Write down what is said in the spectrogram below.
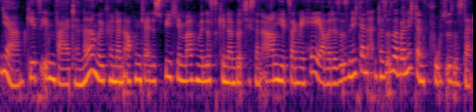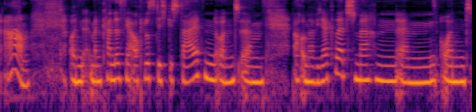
ja, geht es eben weiter. Ne? Wir können dann auch ein kleines Spielchen machen, wenn das Kind dann plötzlich seinen Arm hebt, sagen wir, hey, aber das ist nicht dein, das ist aber nicht dein Fuß, es ist dein Arm. Und man kann das ja auch lustig gestalten und ähm, auch immer wieder Quatsch machen ähm, und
